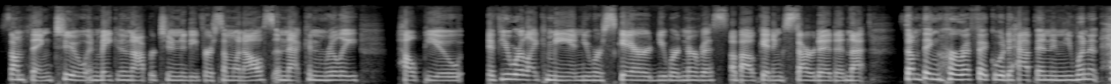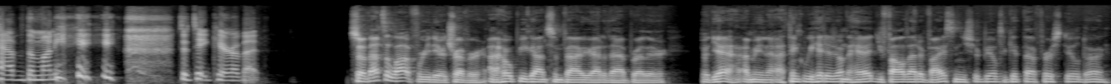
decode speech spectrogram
something too and make it an opportunity for someone else. And that can really help you. If you were like me and you were scared, you were nervous about getting started and that something horrific would happen and you wouldn't have the money to take care of it. So that's a lot for you there, Trevor. I hope you got some value out of that, brother. But yeah, I mean, I think we hit it on the head. You follow that advice and you should be able to get that first deal done.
